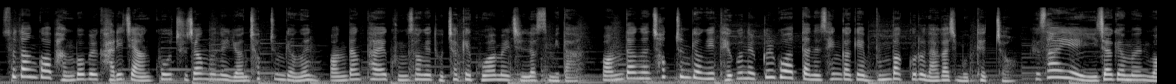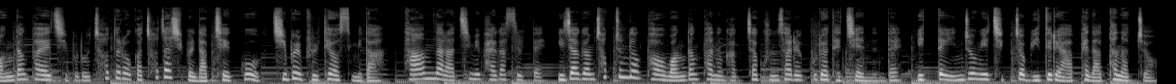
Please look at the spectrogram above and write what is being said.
수단과 방법을 가리지 않고 주장문을 연 척준경은 왕당파의 궁성에 도착해 고함을 질렀습니다. 왕당은 척준경이 대군을 끌고 왔다는 생각에 문 밖으로 나가지 못했죠. 그 사이에 이자겸은 왕당파의 집으로 쳐들어가 처자식을 납치했고 집을 불태웠습니다. 다음 날 아침이 밝았을 때 이자겸 척준경파와 왕당파는 각자 군사를 꾸려 대치했는데 이때 인종이 직접 이들의 앞에 나타났죠.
